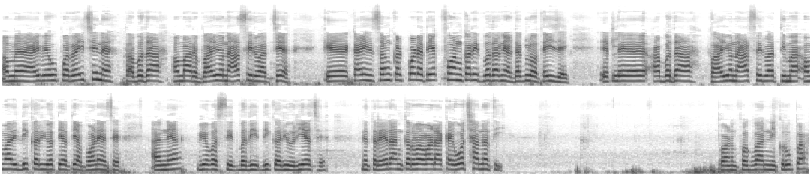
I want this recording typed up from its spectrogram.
અમે હાઈવે ઉપર રહી છીએ ને તો આ બધા અમારે ભાઈઓને આશીર્વાદ છે કે કાંઈ સંકટ પડે તો એક ફોન કરી બધાને ઢગલો થઈ જાય. એટલે આ બધા ભાઈઓના આશીર્વાદથી અમારી દીકરીઓ ત્યાં ત્યાં ભણે છે અને વ્યવસ્થિત બધી દીકરીઓ રહે છે. નહીતર હેરાન કરવાવાળા કાંઈ ઓછા નથી. પણ ભગવાનની કૃપા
